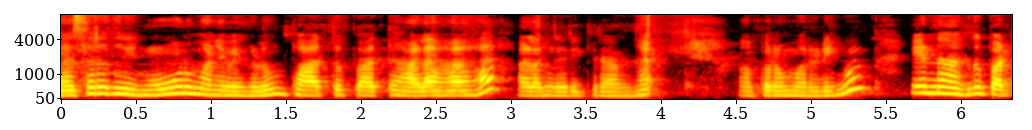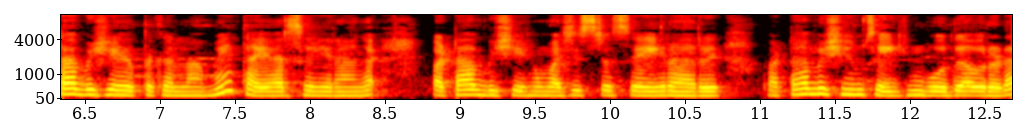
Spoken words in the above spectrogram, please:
தசரதனின் மூணு மனைவிகளும் பார்த்து பார்த்து அழகாக அலங்கரிக்கிறாங்க. அப்புறம் மறுபடியும் என்ன ஆகுது? பட்டாபிஷேகத்துக்கு எல்லாமே தயார் செய்கிறாங்க பட்டாபிஷேகம் வசிஷ்டர் செய்கிறாரு பட்டாபிஷேகம் செய்யும்போது அவரோட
